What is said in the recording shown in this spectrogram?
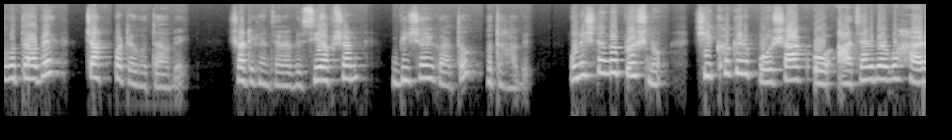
হতে হবে, চটপটে হতে হবে। সঠিক অ্যান্সার হবে সি অপশন বিষয়গত হতে হবে। উনিশ নম্বর প্রশ্ন, শিক্ষকের পোশাক ও আচার ব্যবহার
